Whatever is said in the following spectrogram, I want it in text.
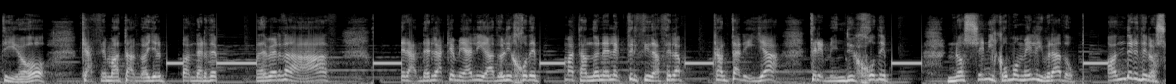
tío. Que hace matando ahí el Ander de de verdad. Joder, Ander, la que me ha liado el hijo de matando en electricidad en la cantarilla. Tremendo hijo de No sé ni cómo me he librado. Ander de los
